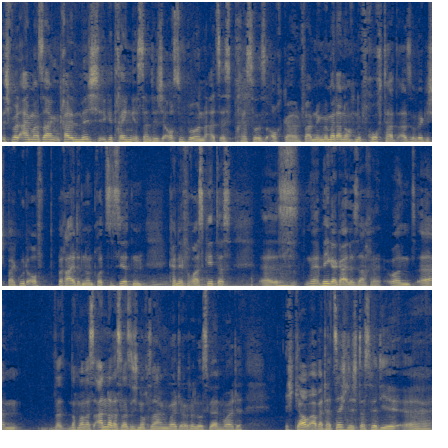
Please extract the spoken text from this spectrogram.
ich wollte einmal sagen, gerade in Milchgetränken ist natürlich auch super und als Espresso ist auch geil. Und vor allem, wenn man da noch eine Frucht hat, also wirklich bei gut aufbereiteten und prozessierten Canephoras geht das. Äh, das ist eine mega geile Sache. Und ähm, nochmal was anderes, was ich noch sagen wollte oder loswerden wollte. Ich glaube aber tatsächlich, dass wir die äh,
